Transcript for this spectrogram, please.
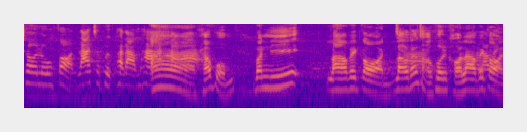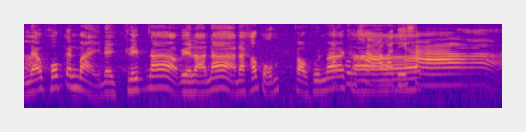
โชว์รูมฟอร์ดราชพฤกษ์พระรามห้าอ่าค่ะ ครับผม วันนี้ ลาไปก่อน เราทั้งสองคนขอลาไปก่อนลาไปก่อน แล้วพบกันใหม่ในคลิปหน้าเวลาหน้านะครับผม ขอบคุณขมาอบกคุณครับค่ะสวัสดีค่ะ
